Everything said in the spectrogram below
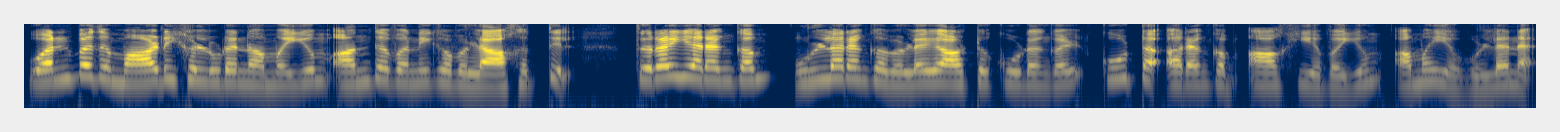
ஒன்பது மாடிகளுடன் அமையும் அந்த வணிக வளாகத்தில் திரையரங்கம் உள்ளரங்க விளையாட்டுக் கூடங்கள் கூட்ட அரங்கம் ஆகியவையும் அமைய உள்ளன.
